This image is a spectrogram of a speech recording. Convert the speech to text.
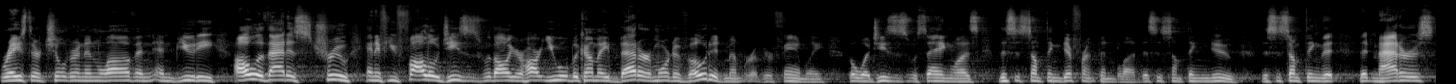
raise their children in love and, and beauty. All of that is true. And if you follow Jesus with all your heart, you will become a better, more devoted member of your family. But what Jesus was saying was, this is something different than blood. This is something new. This is something that, that matters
